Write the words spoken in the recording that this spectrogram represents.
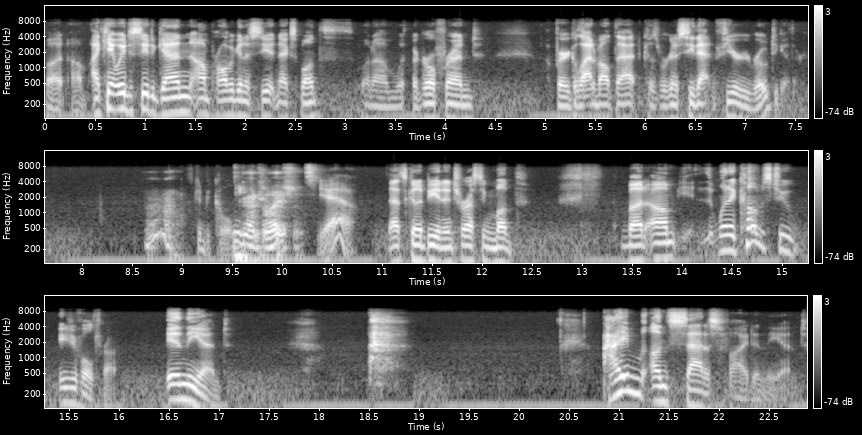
But um, I can't wait to see it again. I'm probably going to see it next month when I'm with my girlfriend. I'm very glad about that because we're going to see that in Fury Road together. Mm, It's going to be cool. congratulations. Yeah, that's going to be an interesting month. But um, when it comes to Age of Ultron, in the end, I'm unsatisfied in the end.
